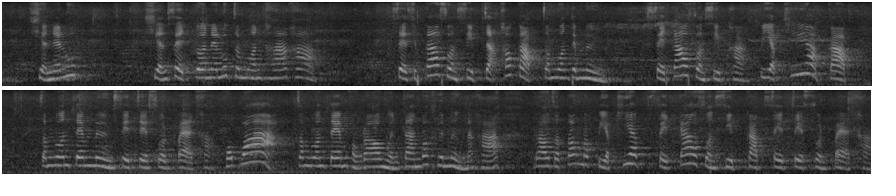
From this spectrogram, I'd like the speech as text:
1 เขียนในรูป เขียนเศษเกินในรูปจำนวนค้าค่ะ เศษ 19 ส่วน 10 จะเท่ากับจำนวนเต็ม 1 เศษ 9 ส่วน 10 ค่ะ เปรียบเทียบกับจำนวนเต็ม 1 เศษ 7 ส่วน 8 ค่ะ พบว่าจำนวนเต็มของเราเหมือนกันก็คือ 1 นะคะ เราจะต้องมาเปรียบเทียบเศษ 9 ส่วน 10 กับเศษ 7 ส่วน 8 ค่ะ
